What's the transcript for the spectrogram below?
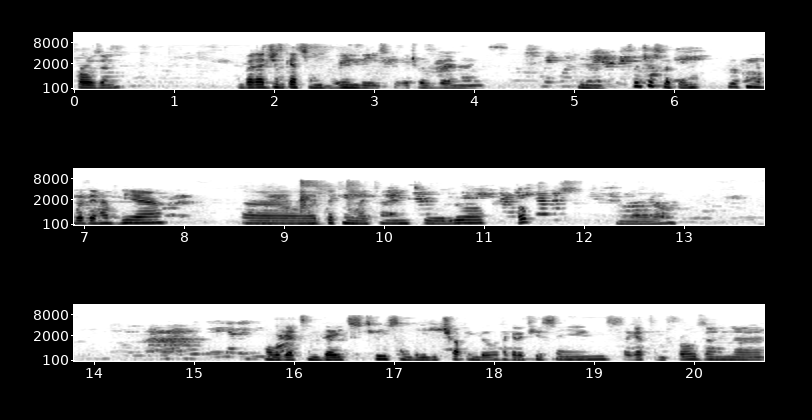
frozen. But I just got some green beans which was very nice. Mm. So just looking, looking at what they have here. Uh, taking my time to look. Oh, no, no. Oh, we got some dates too, so I'm going to be chopping those. I got a few things. I got some frozen. Uh,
